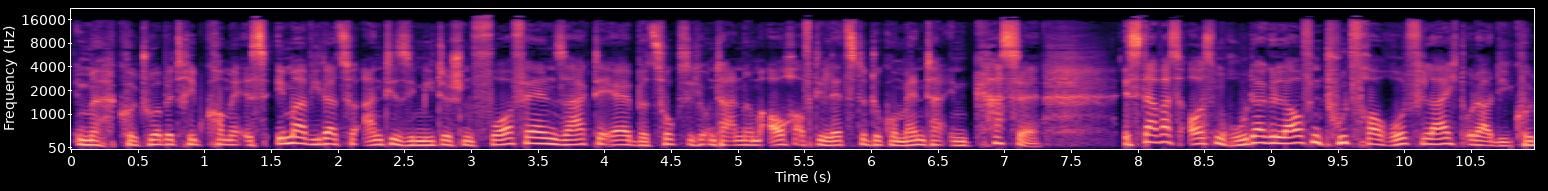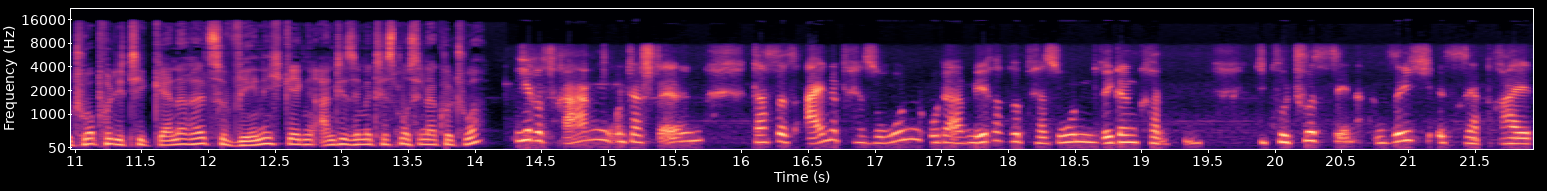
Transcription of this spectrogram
Im Kulturbetrieb komme es immer wieder zu antisemitischen Vorfällen, sagte er. Er bezog sich unter anderem auch auf die letzte Dokumenta in Kassel. Ist da was aus dem Ruder gelaufen? Tut Frau Roth vielleicht oder die Kulturpolitik generell zu wenig gegen Antisemitismus in der Kultur? Ihre Fragen unterstellen, dass es eine Person oder mehrere Personen regeln könnten. Die Kulturszene an sich ist sehr breit,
